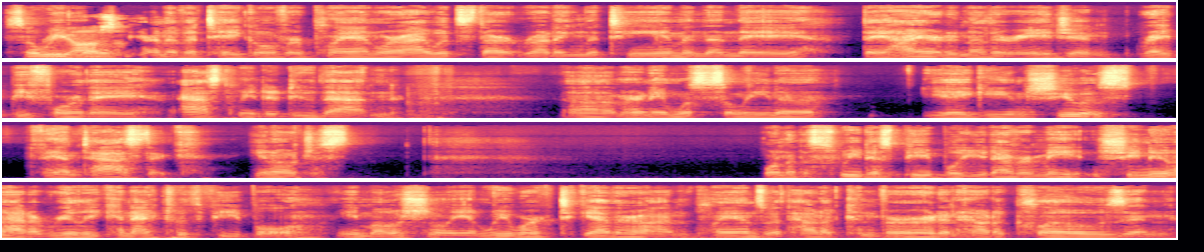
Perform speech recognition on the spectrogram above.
So we awesome. kind of a takeover plan where I would start running the team, and then they they hired another agent right before they asked me to do that. And um, her name was Selena Yagi, and she was fantastic. You know, just one of the sweetest people you'd ever meet. And she knew how to really connect with people emotionally. And we worked together on plans with how to convert and how to close. And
